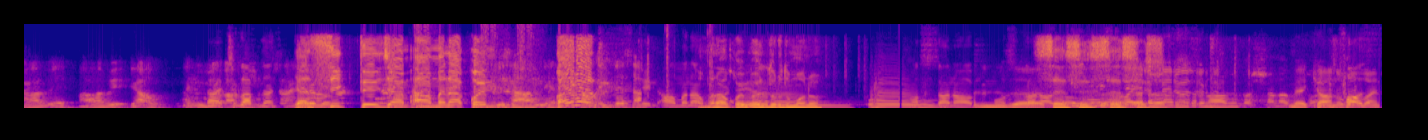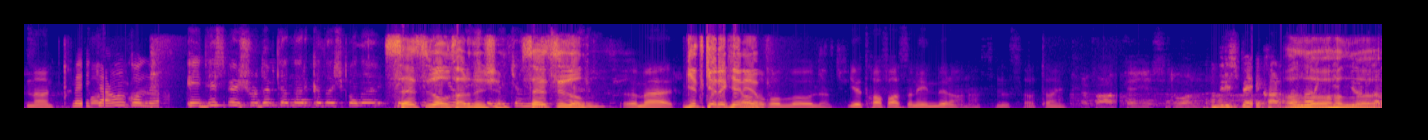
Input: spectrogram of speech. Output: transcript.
Abi abi ya. Ben Ya çık lan buradan. Ya siktireceğim amına koyayım. Kaybol! Amına koyayım öldürdüm onu. Aslan abi. Elinize Aslan abi. Sessiz sessiz. Mekanı İnfaz. kullanın lan. Mekanı kolluyor. İdris Bey şurada bir tane arkadaş bana... Sessiz ol kardeşim, sessiz ol. Ömer. Git gerekeni mekanı yap. kolla oğlum. Git kafasını indir anasını satayım. İdris Bey Allah Allah.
